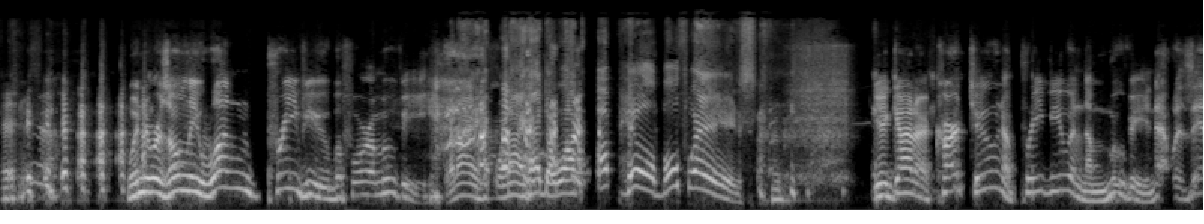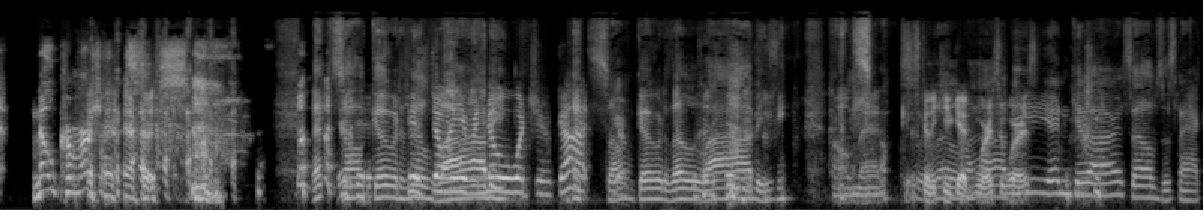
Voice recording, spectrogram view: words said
when there was only one preview before a movie, When I when I had to walk uphill both ways. you got a cartoon, a preview, and the movie, and that was it. No commercials. Let's all go to the Kids don't lobby. even know what you've got. Let's all go to the lobby. Oh man, all it's just gonna keep getting worse and worse. And give ourselves a snack.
